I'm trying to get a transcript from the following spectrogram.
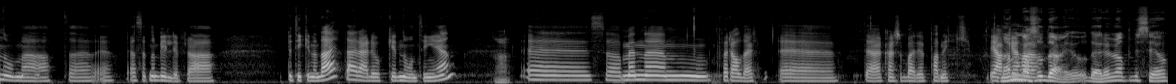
noe med at eh, Jeg har sett noen bilder fra butikkene der. Der er det jo ikke noen ting igjen. Eh, så, men um, for all del. Eh, det er kanskje bare panikk. Nei, men altså, det er jo det er at vi ser jo,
